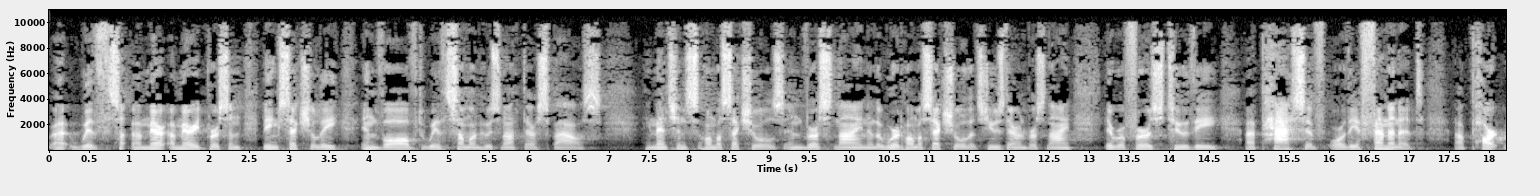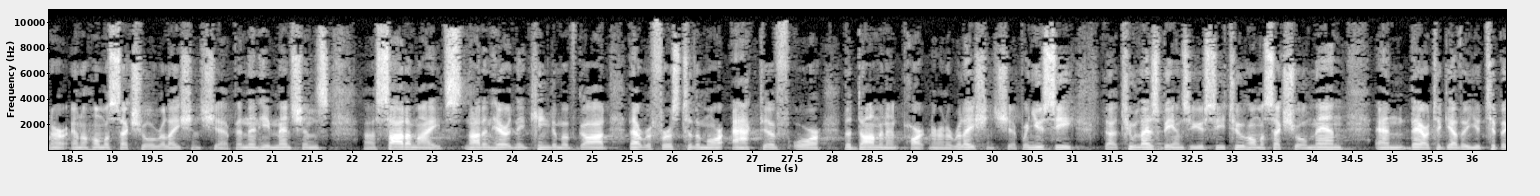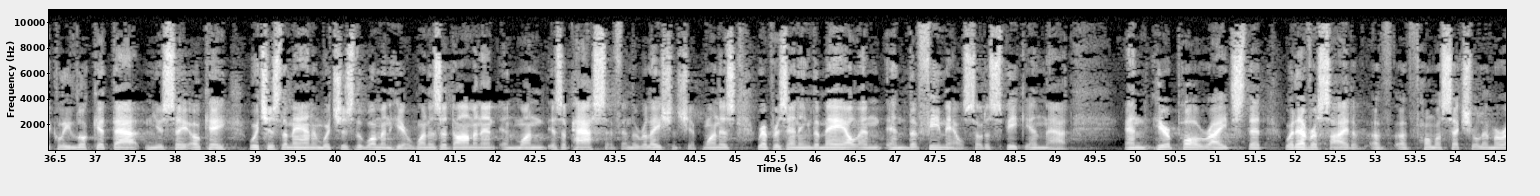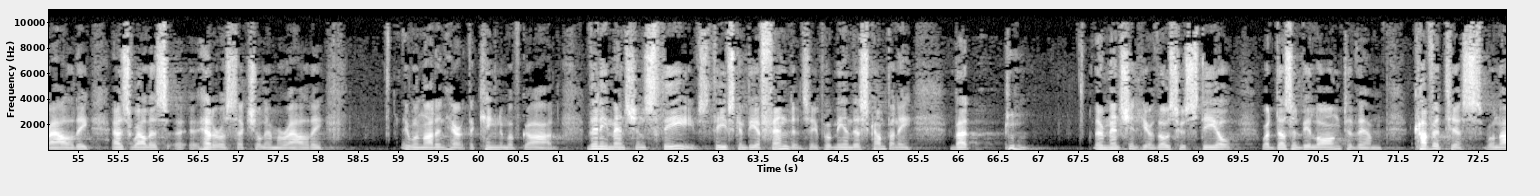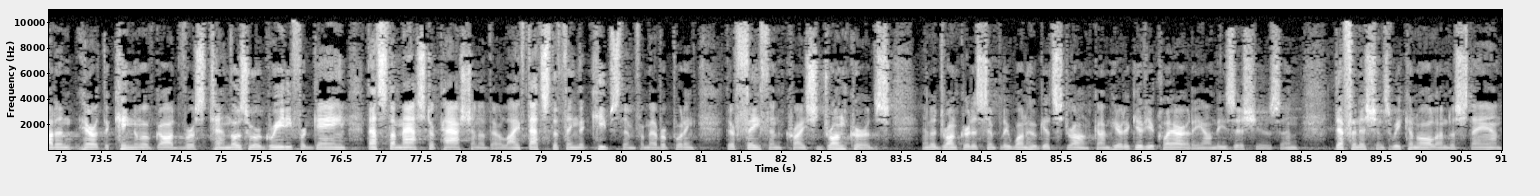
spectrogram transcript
uh, with a, mar- a married person being sexually involved with someone who's not their spouse. He mentions homosexuals in verse 9, and the word homosexual that's used there in verse 9, it refers to the uh, passive or the effeminate a partner in a homosexual relationship. And then he mentions uh, sodomites not inheriting the kingdom of God. That refers to the more active or the dominant partner in a relationship. When you see uh, two lesbians or you see two homosexual men, and they are together, you typically look at that and you say, okay, which is the man and which is the woman here? One is a dominant and one is a passive in the relationship. One is representing the male and, and the female, so to speak, in that. And here Paul writes that whatever side of, of, of homosexual immorality, as well as uh, heterosexual immorality, they will not inherit the kingdom of God. Then he mentions thieves. Thieves can be offended. So you put me in this company. But they're mentioned here those who steal what doesn't belong to them. Covetous will not inherit the kingdom of God, verse 10. Those who are greedy for gain, that's the master passion of their life. That's the thing that keeps them from ever putting their faith in Christ. Drunkards, and a drunkard is simply one who gets drunk. I'm here to give you clarity on these issues and definitions we can all understand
